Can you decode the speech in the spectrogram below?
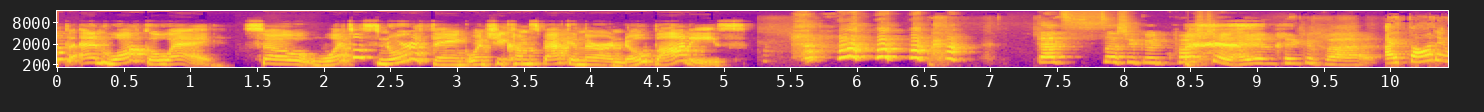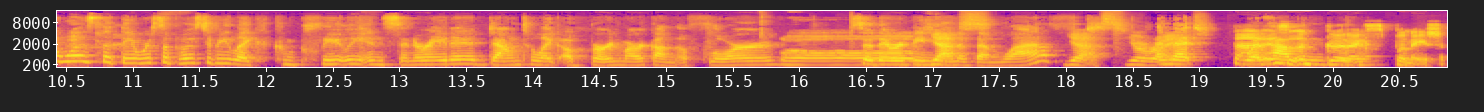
up and walk away. So what does Nora think when she comes back and there are no bodies? That's such a good question. I didn't think of that. I thought it was that they were supposed to be like completely incinerated down to like a burn mark on the floor. Oh, so there would be oh, none of them left. Yes, you're right. And that That what is a good explanation.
